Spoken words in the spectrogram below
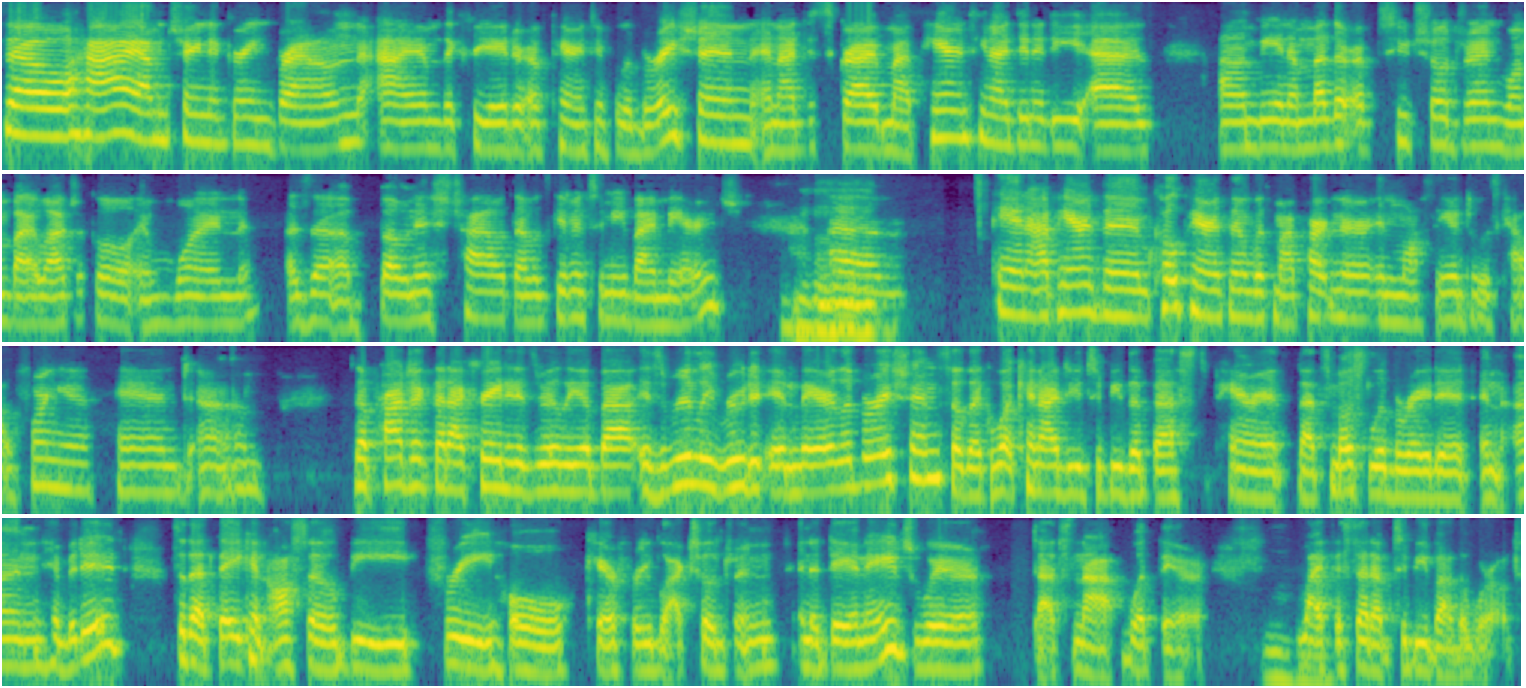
hi, I'm Trina Greene Brown. I am the creator of Parenting for Liberation, and I describe my parenting identity as um, being a mother of two children, one biological and one as a bonus child that was given to me by marriage. Mm-hmm. Um, and I parent them, co parent them with my partner in Los Angeles, California. And um, the project that I created is really about is really rooted in their liberation. So like what can I do to be the best parent that's most liberated and uninhibited so that they can also be free, whole, carefree black children in a day and age where that's not what their mm-hmm. life is set up to be by the world.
